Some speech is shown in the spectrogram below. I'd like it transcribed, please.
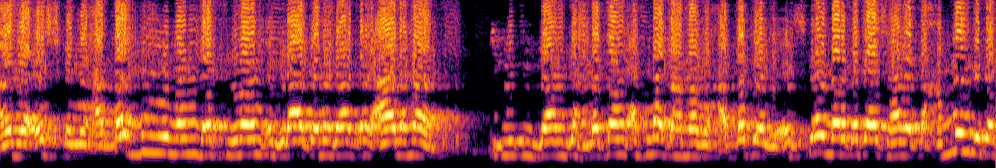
آية عشق محبت بي من دستوران إجراء در عالمان كيف جان زحمتان أصلا بهما محبت عشق بركتا شان تحمل بكر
